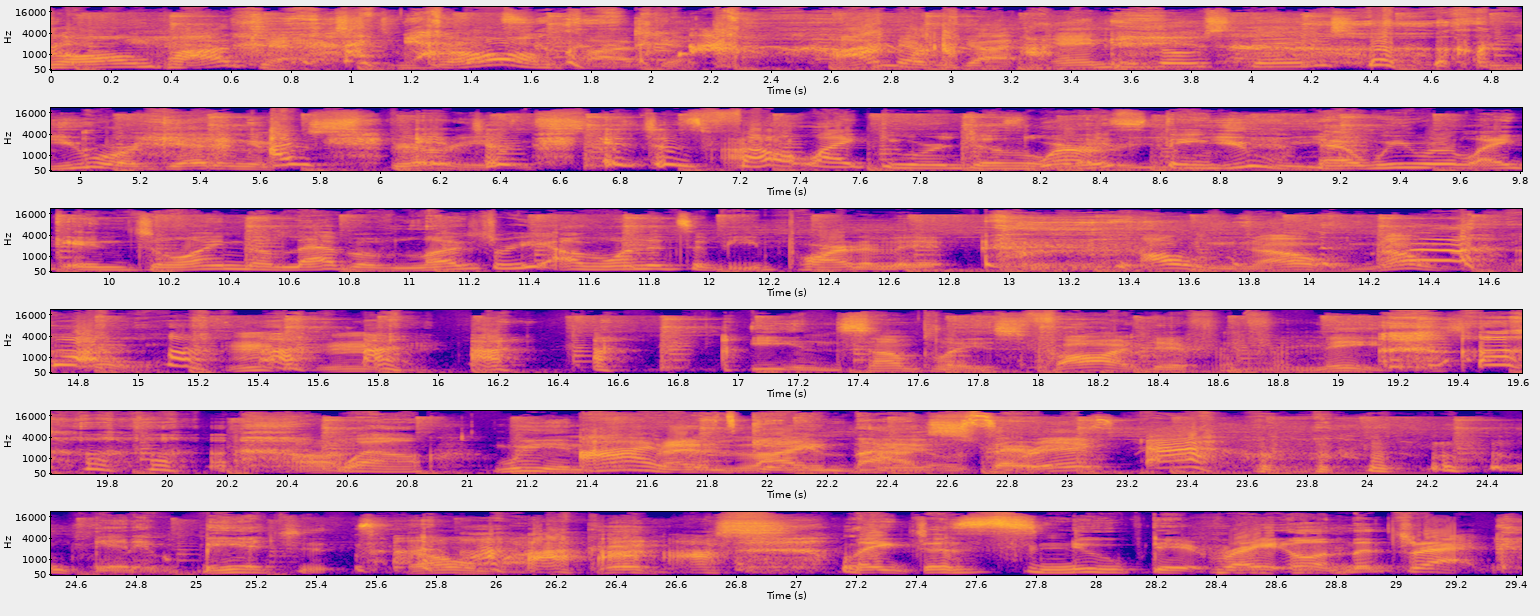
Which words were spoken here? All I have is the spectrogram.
wrong podcast wrong podcast i never got any of those things you are getting an I- It experience just, it just felt like you were just Where are listing you that we were like enjoying the level of luxury. I wanted to be part of it. Oh no, no, no. Mm-mm. Eating someplace far different from me. well, We in I was getting bottle service. getting bitches. Oh my goodness. like just snooped it right on the track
